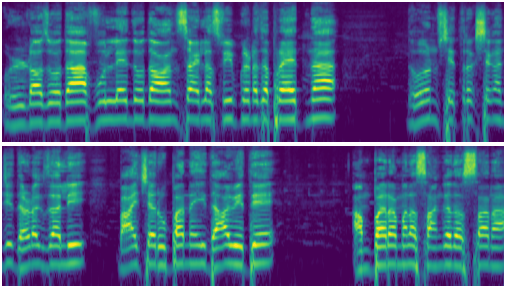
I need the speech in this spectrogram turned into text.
फुल होता फुल लेंथ होता ऑन साईडला स्वीप करण्याचा प्रयत्न. दोन क्षेत्रक्षकांची धडक झाली. बायच्या रूपाने ही धाव येते. अंपायर मला सांगत असताना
